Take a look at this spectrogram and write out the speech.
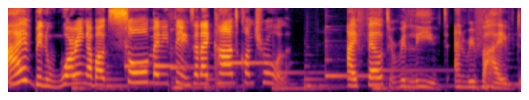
I've been worrying about so many things that I can't control. I felt relieved and revived.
